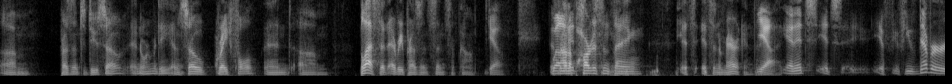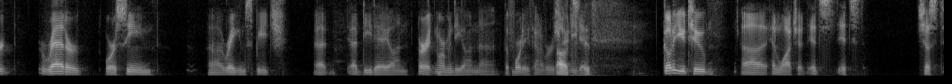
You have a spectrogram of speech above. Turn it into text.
um, president to do so at Normandy. I'm so grateful and um, blessed that every president since have gone. yeah. It's Well, not a partisan thing. It's it's an American thing. Yeah, and it's it's if if you've never read or or seen uh, Reagan's speech at at D Day on or at Normandy on uh, the 40th anniversary Oh, of D Day, go to YouTube uh, and watch it. It's it's just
